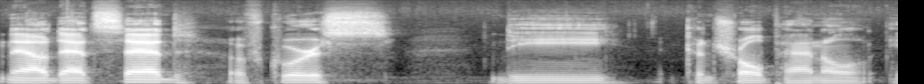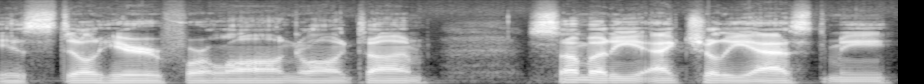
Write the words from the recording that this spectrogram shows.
Now, that said, of course, the control panel is still here for a long, long time. Somebody actually asked me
